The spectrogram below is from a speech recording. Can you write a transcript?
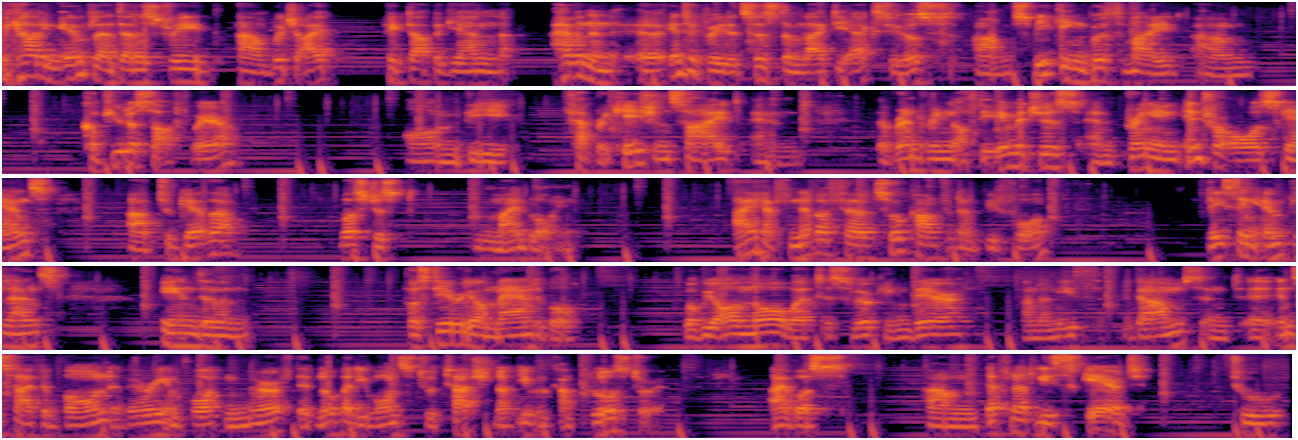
Regarding implant dentistry, um, which I picked up again, having an uh, integrated system like the Axeos, um, speaking with my um, computer software on the fabrication side and the rendering of the images and bringing intraoral scans uh, together was just mind blowing. I have never felt so confident before placing implants in the posterior mandible, where we all know what is lurking there underneath the gums and uh, inside the bone, a very important nerve that nobody wants to touch, not even come close to it. I was um, definitely scared to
